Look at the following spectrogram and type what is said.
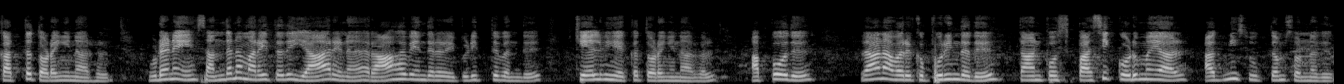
கத்தத் தொடங்கினார்கள். உடனே சந்தனம் மறைத்தது யார் என ராகவேந்திரரை பிடித்து வந்து கேள்வி கேட்கத் தொடங்கினார்கள். அப்போது தான் அவருக்கு புரிந்தது தான் பசி கொடுமையால் அக்னி சூக்தம் சொன்னது.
